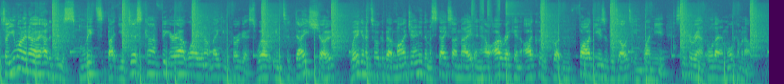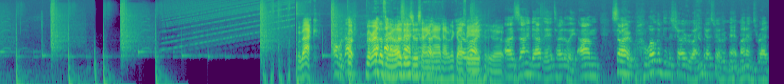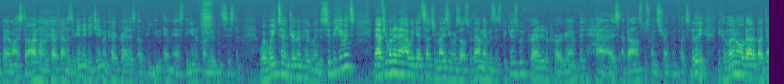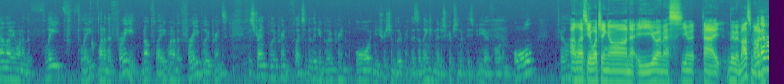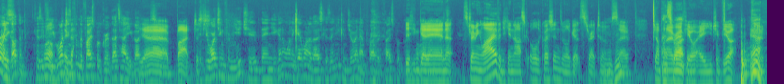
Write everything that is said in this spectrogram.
So you want to know how to do the splits, but you just can't figure out why you're not making progress. Well, in today's show, we're going to talk about my journey, the mistakes I made, and how I reckon I could have gotten five years of results in one year. Stick around, all that and more coming up. We're back. Oh, we're But, but doesn't realize he's just hanging out, having a Yeah, coffee. right. Yeah. I zoned out there totally. Um, so, welcome to the show, everyone. In case we haven't met, my name's Rad Burmeister. I'm one of the co-founders of Unity Gym and co-creators of the UMS, the Unified Movement System, where we turn driven people into superhumans. Now, if you want to know how we get such amazing results with our members, it's because we've created a program that has a balance between strength and flexibility. You can learn all about it by downloading one of the flea, flea, one of the free, not flea, one of the free blueprints the strength blueprint, flexibility blueprint, or nutrition blueprint. There's a link in the description of this video for them all. Phil, Unless you're watching on UMS Uni- uh, Movement Mastermind. well, they've already 'cause- got them because if Well, you're watching exact- from the Facebook group, that's how you got it. Yeah, So but just if you're watching from YouTube, then you're going to want to get one of those because then you can join our private Facebook group. you can get in coaching. streaming live and you can ask all the questions and we'll get straight to them. Mhm. So jump on That's over right. if you're a YouTube viewer. Yeah.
